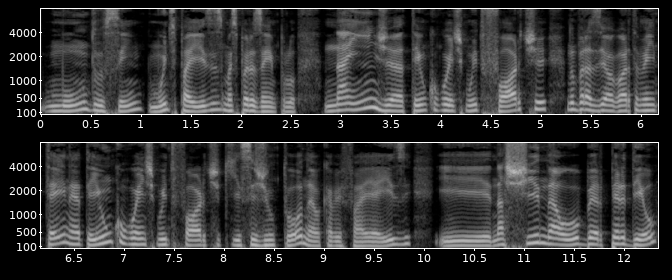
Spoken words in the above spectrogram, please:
mundo, sim, muitos países, mas, por exemplo, na Índia tem um concorrente muito forte, no Brasil agora também tem, né? Tem um concorrente muito forte que se juntou, né? O Cabify e a Easy. E na China, o Uber perdeu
